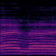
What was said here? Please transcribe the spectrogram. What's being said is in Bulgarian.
I love.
